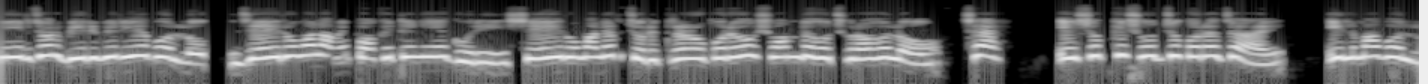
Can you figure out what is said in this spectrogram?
নির্জর বিড়বিড়িয়ে বলল, যেই রুমাল আমি পকেটে নিয়ে ঘুরি, সেই রুমালের চরিত্রের উপরেও সন্দেহ ছোড়া হলো। ছ্যা, এসব কি সহ্য করা যায়? ইলমা বলল,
